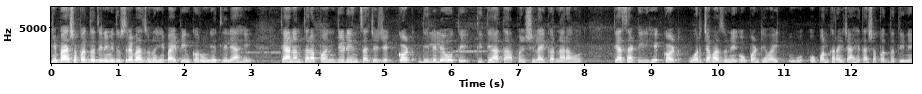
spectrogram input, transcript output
हे बा अशा पद्धतीने मी दुसऱ्या बाजूनंही पायपिंग करून घेतलेले आहे. त्यानंतर आपण दीड इंचाचे जे कट दिलेले होते तिथे आता आपण शिलाई करणार आहोत. त्यासाठी हे कट वरच्या बाजूने ओपन ठेवाय ओपन करायचे आहेत अशा पद्धतीने.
